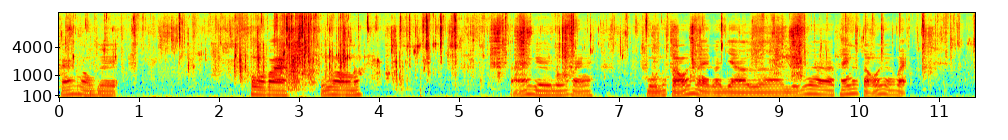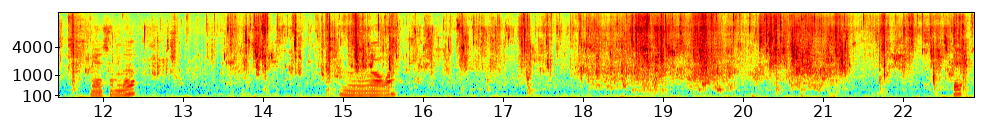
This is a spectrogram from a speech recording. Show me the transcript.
Cá ngon ghê khô va cũng ngon đó. Đã ghê luôn các bạn ơi. Mùa nước nổi này là nhờ ờ, những ờ, tháng nước nổi nữa các bạn. Nghề sông nước. Ừ, Ngon quá. Tiếp.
